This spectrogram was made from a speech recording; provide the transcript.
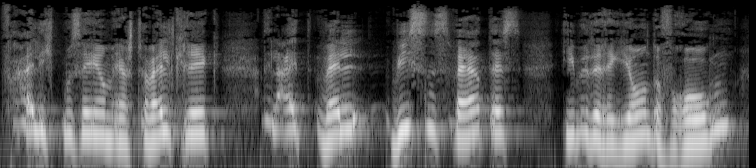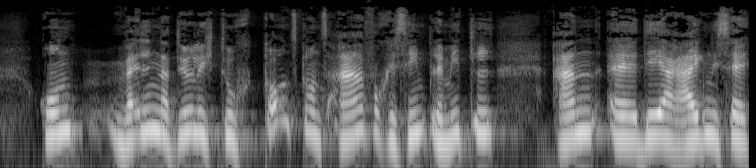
Freilichtmuseum Erster Weltkrieg. Die Leute wollen Wissenswertes über die Region der Fragen und wollen natürlich durch ganz, ganz einfache, simple Mittel an äh, die Ereignisse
